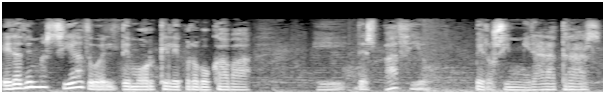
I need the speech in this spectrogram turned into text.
era demasiado el temor que le provocaba, y despacio, pero sin mirar atrás,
